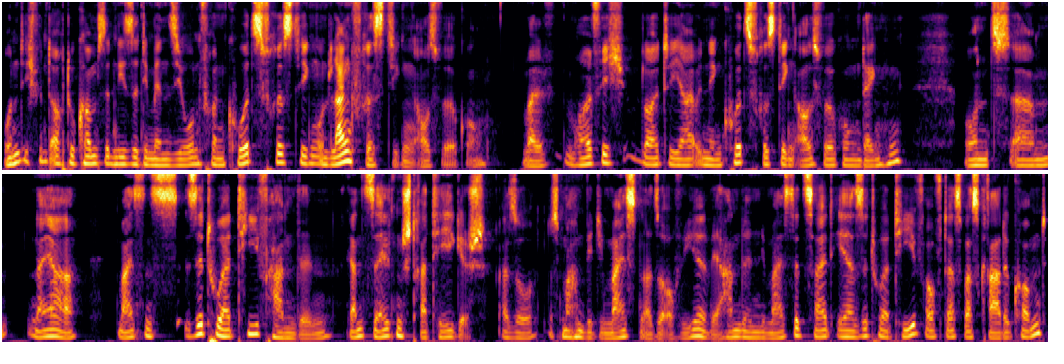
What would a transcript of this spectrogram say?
Und ich finde auch, du kommst in diese Dimension von kurzfristigen und langfristigen Auswirkungen, weil häufig Leute ja in den kurzfristigen Auswirkungen denken. Und ähm, naja, meistens situativ handeln, ganz selten strategisch. Also das machen wir die meisten, also auch wir. Wir handeln die meiste Zeit eher situativ auf das, was gerade kommt.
